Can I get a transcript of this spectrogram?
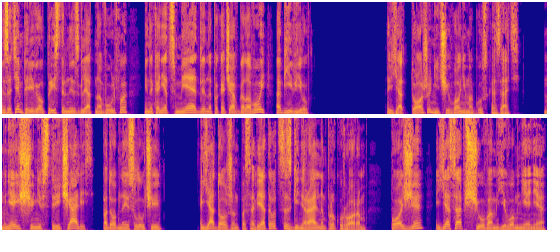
затем перевел пристальный взгляд на Вульфа и, наконец, медленно покачав головой, объявил. «Я тоже ничего не могу сказать. Мне еще не встречались подобные случаи. Я должен посоветоваться с генеральным прокурором. Позже я сообщу вам его мнение».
